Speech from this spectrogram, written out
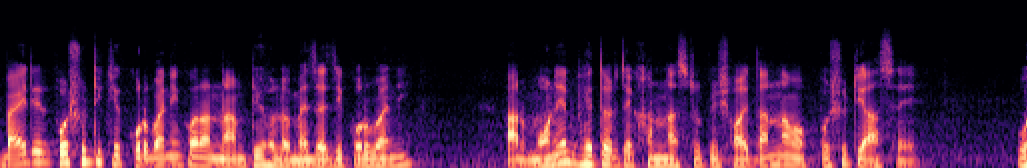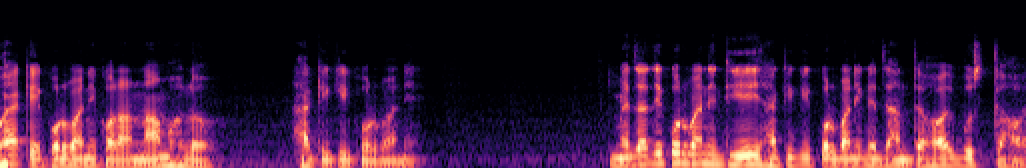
বাইরের পশুটিকে কোরবানি করার নামটি হলো মেজাজি কোরবানি। আর মনের ভেতর যে খান্নাসরূপী শয়তান নামক পশুটি আছে, উহাকে কোরবানি করার নাম হলো হাকিকি কোরবানি। মেজাজি কোরবানি দিয়েই হাকিকি কোরবানিকে জানতে হয়, বুঝতে হয়।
